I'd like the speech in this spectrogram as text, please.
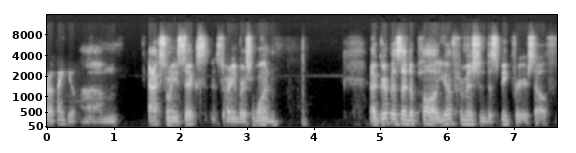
Oh, thank you. um, Acts 26, starting verse 1. Agrippa said to Paul, You have permission to speak for yourself.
